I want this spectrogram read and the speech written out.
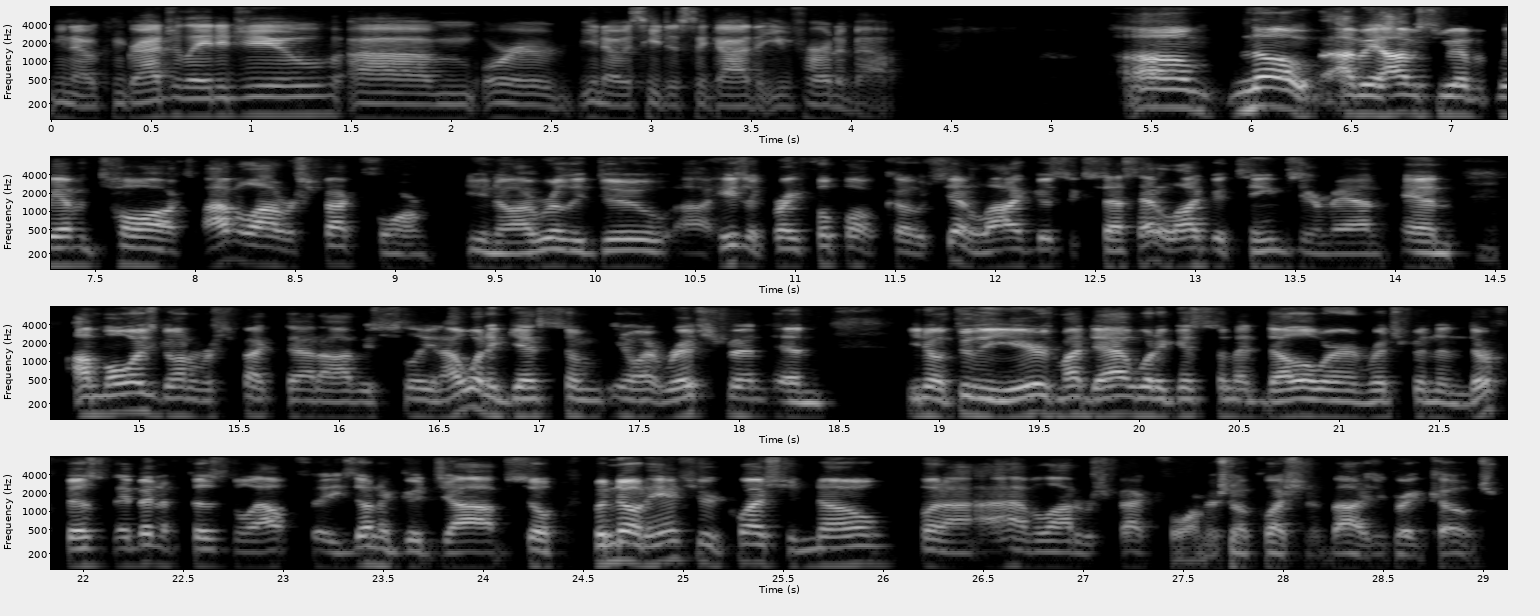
you know congratulated you? Um, or you know is he just a guy that you've heard about? Um, no, I mean, obviously we haven't we haven't talked. I have a lot of respect for him. You know, I really do. Uh, he's a great football coach. He had a lot of good success. Had a lot of good teams here, man. And mm-hmm. I'm always going to respect that, obviously. And I went against him, you know, at Richmond, and you know, through the years, my dad went against him at Delaware and Richmond, and they're phys- they've been a physical outfit. He's done a good job. So, but no, to answer your question, no. But I, I have a lot of respect for him. There's no question about it. He's a great coach.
